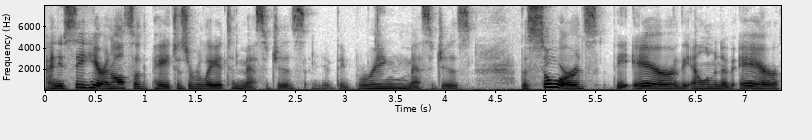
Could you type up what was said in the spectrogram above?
And you see here, and also the pages are related to messages, and they bring messages. The swords, the air, the element of air,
